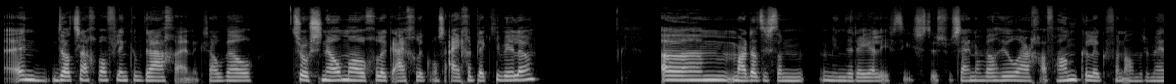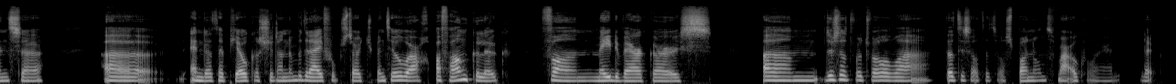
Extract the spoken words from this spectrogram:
en dat zijn gewoon flinke bedragen. En ik zou wel zo snel mogelijk eigenlijk ons eigen plekje willen. Um, maar dat is dan minder realistisch. Dus we zijn dan wel heel erg afhankelijk van andere mensen. Uh, en dat heb je ook als je dan een bedrijf opstart. Je bent heel erg afhankelijk van medewerkers. Um, dus dat wordt wel, uh, dat is altijd wel spannend, maar ook wel heel leuk.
